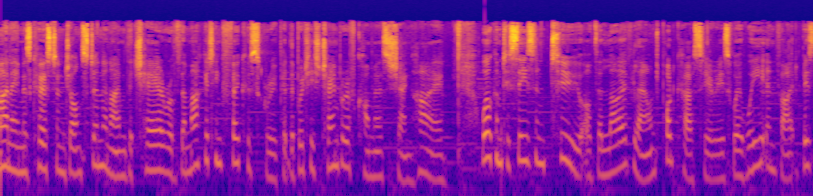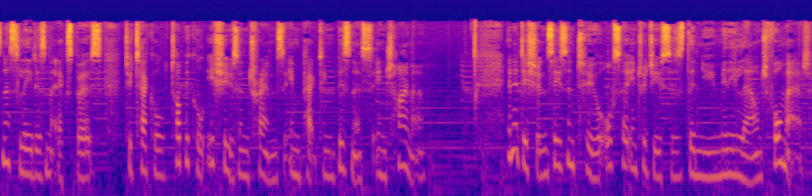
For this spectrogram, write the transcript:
My name is Kirsten Johnston, and I'm the chair of the Marketing Focus Group at the British Chamber of Commerce Shanghai. Welcome to season two of the Live Lounge podcast series, where we invite business leaders and experts to tackle topical issues and trends impacting business in China. In addition, season two also introduces the new mini lounge format.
